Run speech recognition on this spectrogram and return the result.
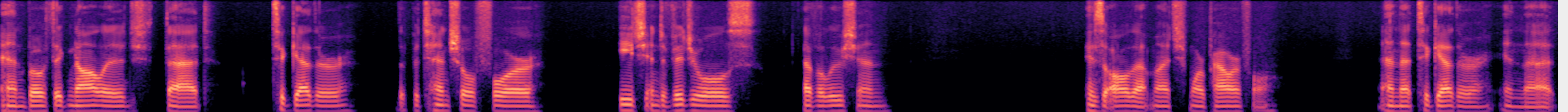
and both acknowledge that together the potential for each individual's evolution is all that much more powerful. And that together, in that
